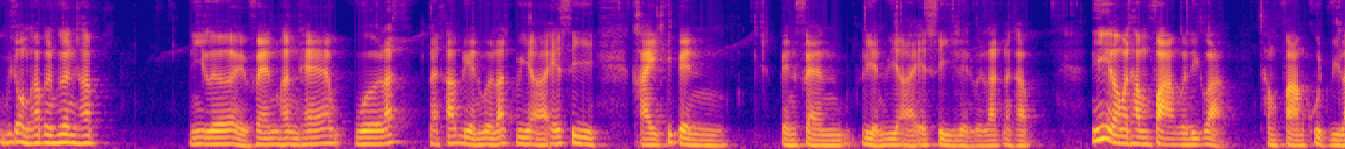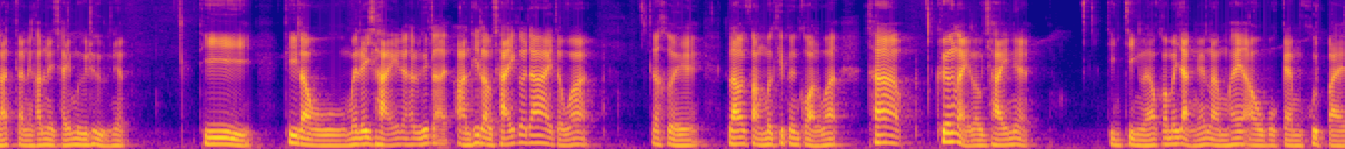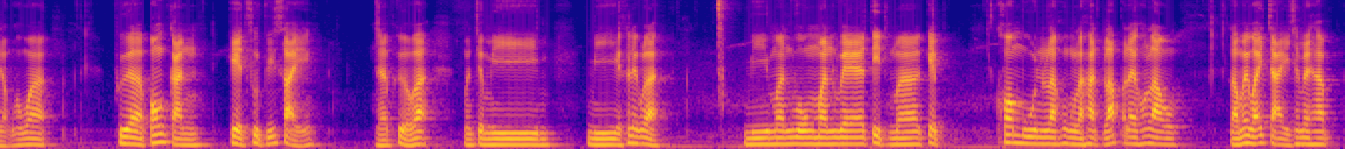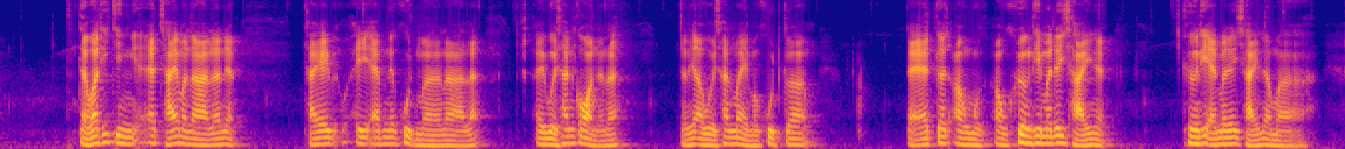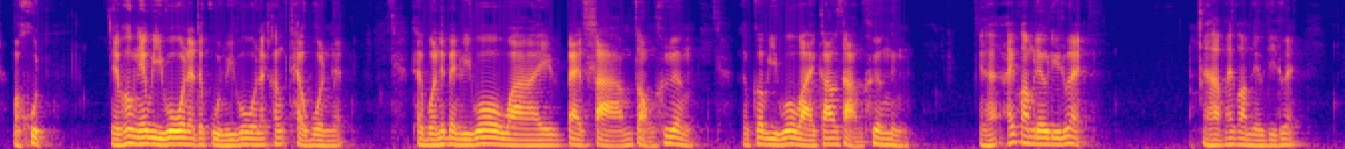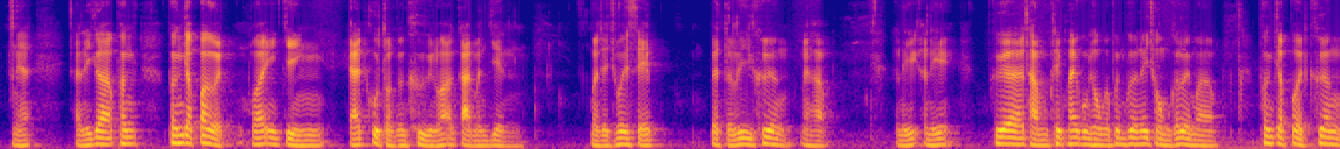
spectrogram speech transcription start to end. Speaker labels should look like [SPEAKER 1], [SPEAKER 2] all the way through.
[SPEAKER 1] คุณผู้ชมครับเพื่อนๆครับ นี่เลยแฟนพันธ์แท้เวอร์ลัสนะครับเหรียญเวอร์ลัส VRSC ใครที่เป็นเป็นแฟนเหรียญ VRSC เหรียญเวอร์ลัสนะครับ นี่เรามาทำฟาร์มกันดีกว่าทำฟาร์มขุดวีลัสกันนะครับในใช้มือถือเนี่ยที่ที่เราไม่ได้ใช้นะครับหรืออันที่เราใช้ก็ได้แต่ว่าก็เคยเล่าให้ฟังเมื่อคลิปกันก่อนว่า ถ้าเครื่องไหนเราใช้เนี่ยจริง ๆ แล้วก็ไม่อยากแนะนำให้เอาโปรแกรมขุดไปหรอกเพราะว่าเพื่อป้องกัน เหตุสุดวิสัยนะเผื่อว่ามันจะมีมีเขาเรียกว่า มีมันวงมันแวร์ติดมาเก็บข้อมูลรหงรหัสลับอะไรของเรา เราไม่ไว้ใจใช่ไหมครับ แต่ว่าที่จริงแอดใช้มานานแล้วเนี่ยใช้ไอแอปเนี่ยขุดมานานแล้วไอเวอร์ชันก่อนนะนะอันนี้เอาเวอร์ชันใหม่มาขุดก็ แต่แอดก็เอาเอาเครื่องที่ไม่ได้ใช้เนี่ยเครื่องที่แอดไม่ได้ใช้นะมา มาขุดเดี๋ยวพวกนี้ vivo เนี่ยตระกูล vivo นะข้างแถวบนเนี่ย แถวบนนี่เป็น vivo y 8 3สองเครื่อง แล้วก็ vivo y 9 3 เครื่องหนึ่งนะฮะให้ความเร็วดีด้วยนะครับให้ความเร็วดีด้วยนะฮะอันนี้ก็เพิ่งเพิ่งจะเปิด เพราะจริงๆแอดขุดตอนกลางคืนเพราะอากาศมันเย็น มันจะช่วยเซฟแบตเตอรี่เครื่องนะครับอันนี้อันนี้เพื่อทำคลิปให้คุณชมกับเพื่อนๆได้ชมก็เลยมา เพิ่งจะเปิดเครื่อง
